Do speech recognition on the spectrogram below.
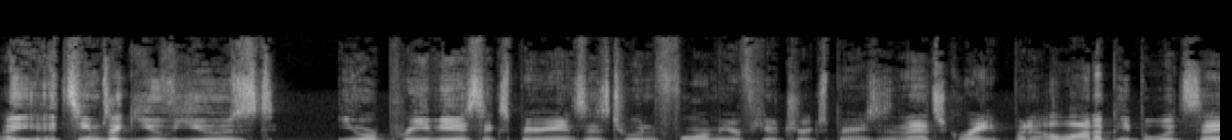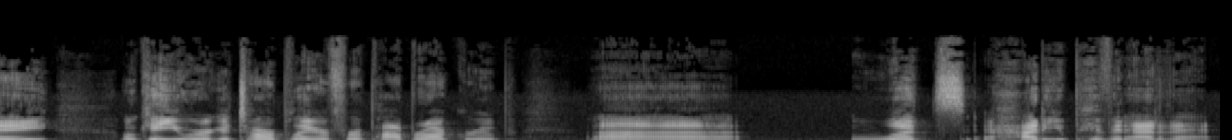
it seems like you've used your previous experiences to inform your future experiences, and that's great. But a lot of people would say, okay, you were a guitar player for a pop rock group. Uh, what's how do you pivot out of that?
